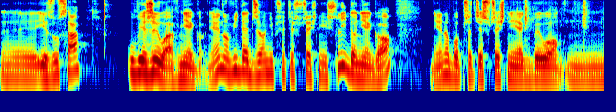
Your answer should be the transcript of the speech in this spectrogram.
e, Jezusa uwierzyła w Niego. Nie? No widać, że oni przecież wcześniej szli do Niego, nie? no bo przecież wcześniej jak było... Mm,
